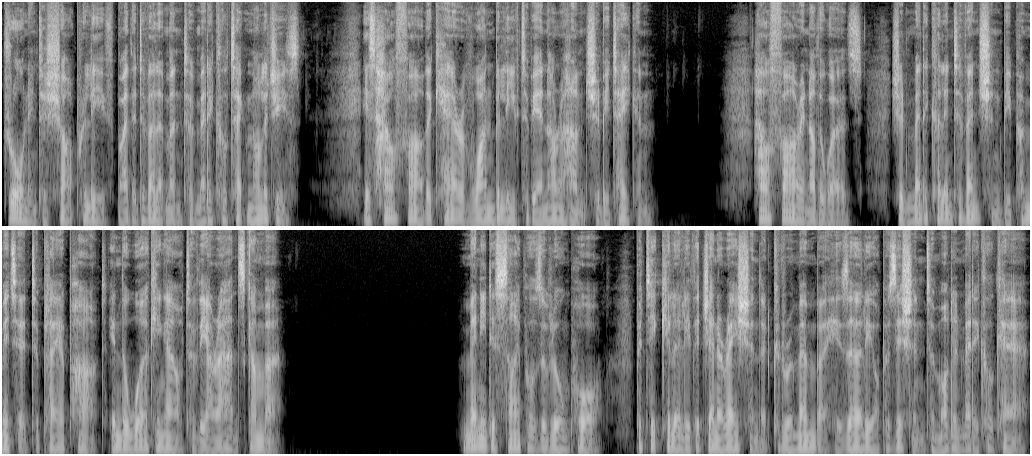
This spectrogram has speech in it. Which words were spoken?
drawn into sharp relief by the development of medical technologies, is how far the care of one believed to be an arahant should be taken. How far, in other words, should medical intervention be permitted to play a part in the working out of the Arahant's Kamma? Many disciples of Luang Por, particularly the generation that could remember his early opposition to modern medical care,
